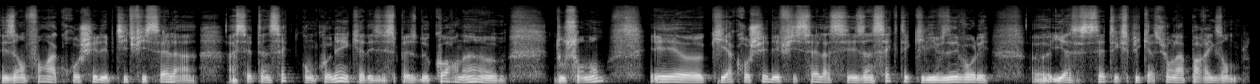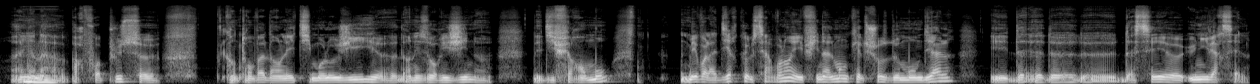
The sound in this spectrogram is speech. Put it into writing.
des enfants accrochaient des petites ficelles à, à cet insecte qu'on connaît, qui a des espèces de cornes, hein, euh, d'où son nom, et euh, qui accrochait des ficelles à ces insectes et qui les faisait voler. Euh, il y a cette explication-là, par exemple. Hein. il y en a mhm. parfois plus quand on va dans l'étymologie, dans les origines des différents mots. Mais voilà, dire que le cerf-volant est finalement quelque chose de mondial et d'assez universel.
